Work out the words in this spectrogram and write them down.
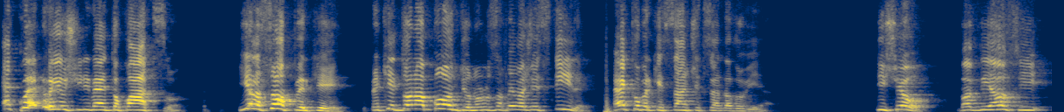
È quello che io ci divento pazzo. Io lo so perché. Perché Don Abbondio non lo sapeva gestire. Ecco perché Sanchez è andato via. Dice, oh, va via così,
